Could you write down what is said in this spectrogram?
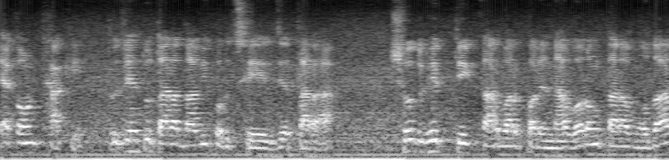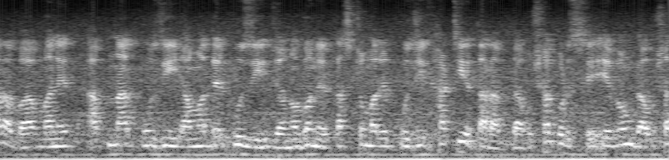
অ্যাকাউন্ট থাকে, তো যেহেতু তারা দাবি করছে যে তারা সুদভিত্তিক কারবার করে না, বরং তারা মোদারাবা মানে আপনার পুঁজি, আমাদের পুঁজি, জনগণের কাস্টমারের পুঁজি খাটিয়ে তারা ব্যবসা করছে এবং ব্যবসা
